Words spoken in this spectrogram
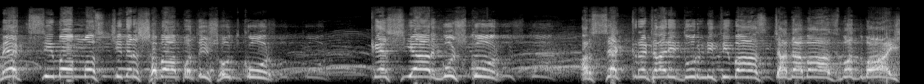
ম্যাক্সিমাম মসজিদের সভাপতি সুদকুর। কেশিয়ার ঘুষকুর আর সেক্রেটারি দুর্নীতিবাস চাঁদাবাস বদমাইশ।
